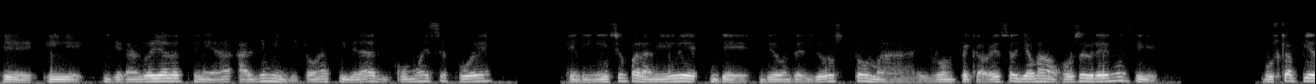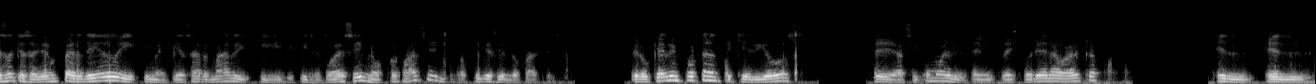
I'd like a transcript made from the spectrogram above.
eh, y, y, llegando allá a la Trinidad, alguien me invitó a una actividad y cómo ese fue el inicio para mí de, de, de donde Dios toma el rompecabezas llamado José Brenes y busca piezas que se habían perdido y, y me empieza a armar y, y, les voy a decir, no fue fácil, no sigue siendo fácil. Pero ¿qué es lo importante? Que Dios, eh, así como el, la historia de la barca, el, el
